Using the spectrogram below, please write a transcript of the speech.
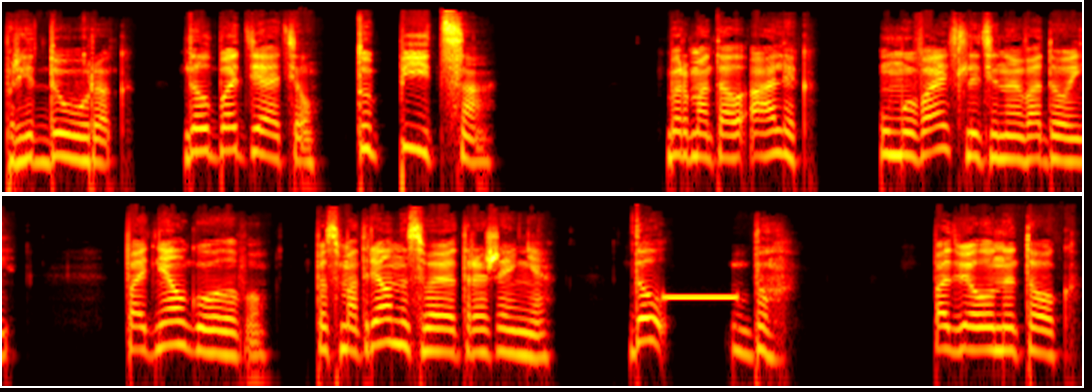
«Придурок! Долбодятел! Тупица!» Бормотал Алик, умываясь ледяной водой. Поднял голову, посмотрел на свое отражение. «Дол... б...» Подвел он итог.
